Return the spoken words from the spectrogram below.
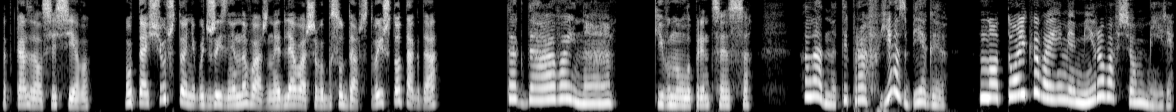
отказался Сева. «Утащу что-нибудь жизненно важное для вашего государства, и что тогда?» «Тогда война», — кивнула принцесса. «Ладно, ты прав, я сбегаю, но только во имя мира во всем мире».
